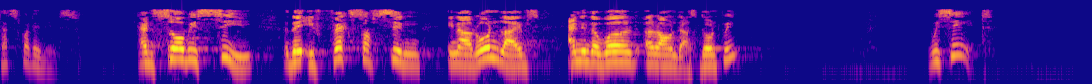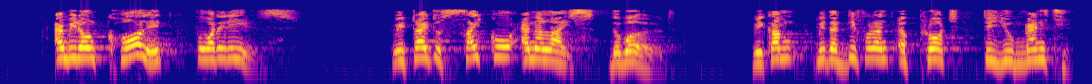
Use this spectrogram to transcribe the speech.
That's what it is. And so we see the effects of sin in our own lives and in the world around us, don't we? We see it. And we don't call it for what it is. We try to psychoanalyze the world. We come with a different approach to humanity.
